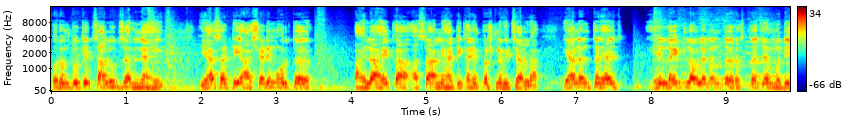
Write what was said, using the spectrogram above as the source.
परंतु ते चालूच झाले नाही. यासाठी आषाढी मुहूर्त पाहिला आहे का असा आम्ही ह्या ठिकाणी प्रश्न विचारला. यानंतर ह्या हे लाइट लावल्यानंतर रस्त्याच्या मध्ये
